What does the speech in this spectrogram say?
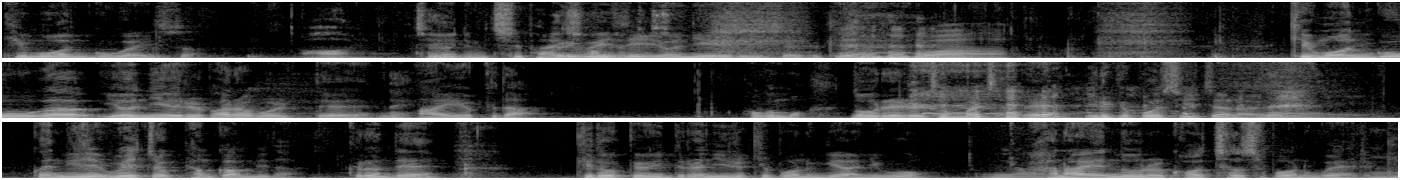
김원구가 있어. 아, 제 이름 칠판에 그리고 이제. 연희엘이 있어 이렇게. 와, 김원구가 연희엘을 바라볼 때아 네. 예쁘다. 혹은 뭐 노래를 정말 잘해 이렇게 볼 수 있잖아요. 네네. 그건 이제 외적 평가입니다. 그런데 기독교인들은 이렇게 보는 게 아니고 하나의 눈을 거쳐서 보는 거야 이렇게.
